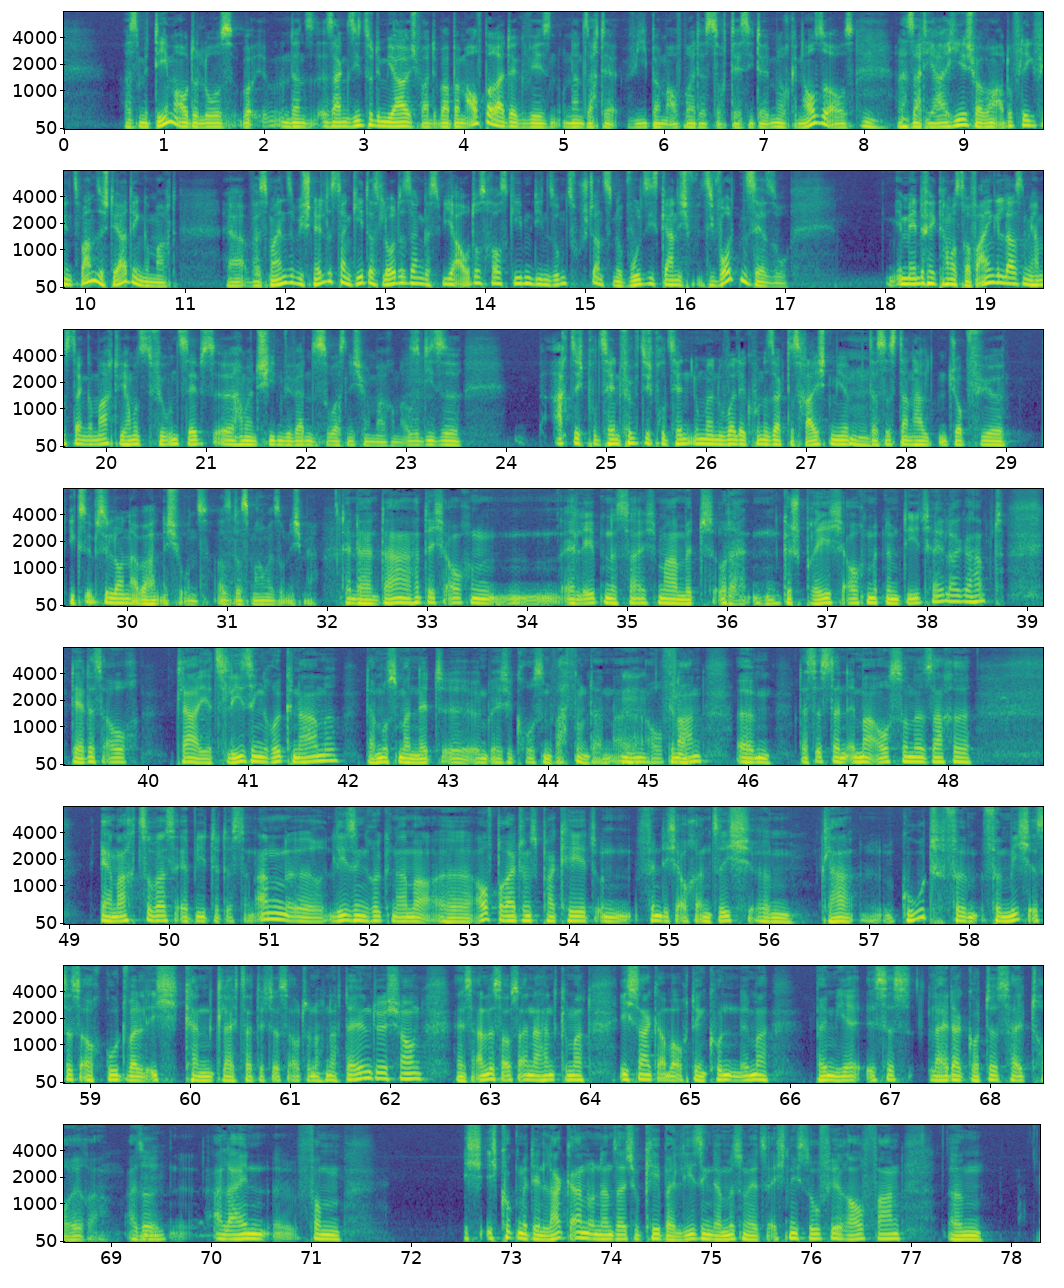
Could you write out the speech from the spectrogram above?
was ist mit dem Auto los? Und dann sagen sie zu dem, ja, ich war, war beim Aufbereiter gewesen. Und dann sagt er, wie beim Aufbereiter ist doch, der sieht ja immer noch genauso aus. Hm. Und dann sagt er, ja, hier, ich war beim Autopflege 24, der hat den gemacht. Ja, was meinen Sie, wie schnell es dann geht, dass Leute sagen, dass wir Autos rausgeben, die in so einem Zustand sind, obwohl sie es gar nicht, sie wollten es ja so im Endeffekt haben wir uns darauf eingelassen, wir haben es dann gemacht, wir haben uns für uns selbst äh, haben entschieden, wir werden das sowas nicht mehr machen. Also diese 80 Prozent, 50 Prozent Nummer, nur weil der Kunde sagt, das reicht mir, mhm. das ist dann halt ein Job für XY, aber halt nicht für uns. Also das machen wir so nicht mehr. Denn da, da hatte ich auch ein Erlebnis, sag ich mal, mit, oder ein Gespräch auch mit einem Detailer gehabt, der das auch Klar, jetzt Leasing-Rücknahme, da muss man nicht äh, irgendwelche großen Waffen dann äh, mhm, auffahren. Genau. Ähm, das ist dann immer auch so eine Sache. Er macht sowas, er bietet es dann an, äh, Leasing-Rücknahme, äh, Aufbereitungspaket und finde ich auch an sich ähm, klar gut. Für, für mich ist es auch gut, weil ich kann gleichzeitig das Auto noch nach Dellen durchschauen. Er ist alles aus einer Hand gemacht. Ich sage aber auch den Kunden immer, bei mir ist es leider Gottes halt teurer. Also mhm. Allein äh, vom, ich, ich gucke mir den Lack an und dann sage ich, okay, bei Leasing, da müssen wir jetzt echt nicht so viel rauffahren. Ähm,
